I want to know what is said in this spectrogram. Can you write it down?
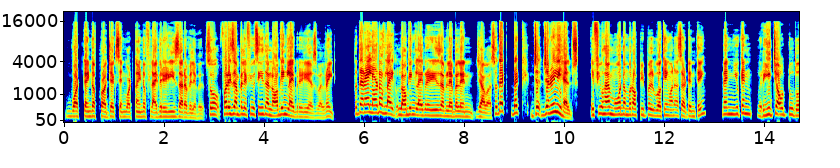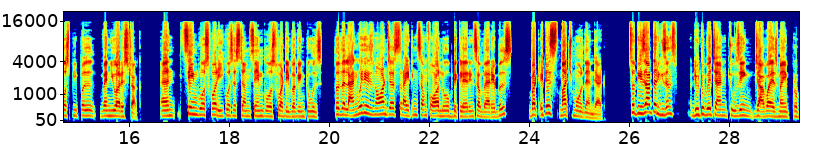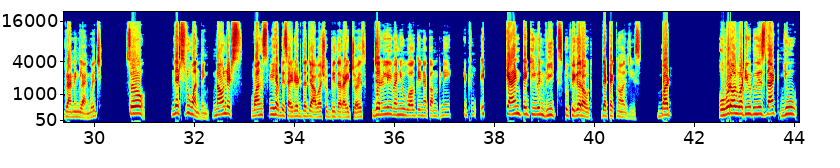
what kind of projects and what kind of libraries are available. So for example, if you see the logging library as well, right? So there are a lot of like logging libraries available in Java. So that, that generally helps if you have more number of people working on a certain thing, then you can reach out to those people when you are stuck. And same goes for ecosystem, same goes for debugging tools. So the language is not just writing some for loop, declaring some variables, but it is much more than that. So these are the reasons due to which I'm choosing Java as my programming language. So let's do one thing. Now let's, once we have decided that Java should be the right choice, generally when you work in a company, it, it can take even weeks to figure out the technologies. But overall, what you do is that you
